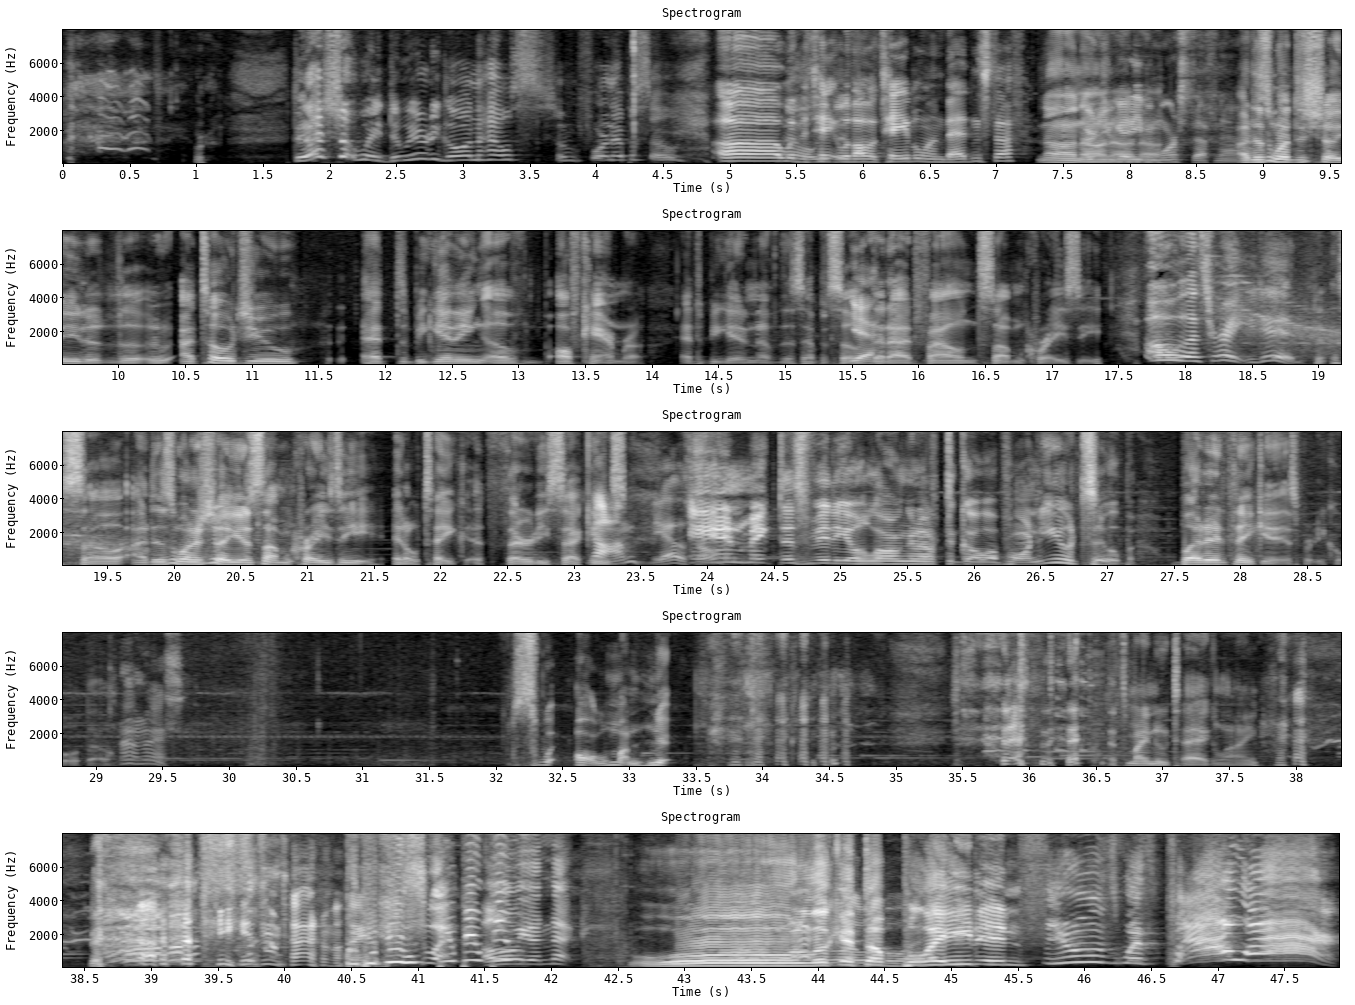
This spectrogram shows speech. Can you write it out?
Did I show? Wait, did we already go in the house for an episode? Uh, with No, the we ta- with all the table and bed and stuff. No, no, or did you no, get no. even more stuff now? I just wanted to show you the, the. I told you at the beginning of off camera at the beginning of this episode Yeah. that I'd found something crazy. oh, that's right, you did. So I just want to show you something crazy. It'll take uh, 30 seconds I'm, yeah, that's all. and make this video long enough to go up on YouTube. But I think it is pretty cool though. Oh, nice. Sweat all my neck. That's my new tagline. TNT Dinomight. pew, pew, Sweat pew, all over your neck. Whoa, look at the blade infused with power.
